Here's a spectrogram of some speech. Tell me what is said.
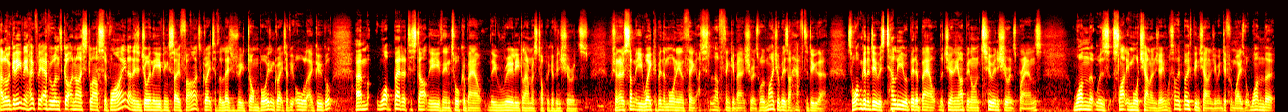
Hello, and good evening. Hopefully everyone's got a nice glass of wine and is enjoying the evening so far. It's great to have the legendary Dom Boyd and great to have you all at Google. Um, what better to start the evening and talk about the really glamorous topic of insurance, which I know is something you wake up in the morning and think, I just love thinking about insurance. Well, my job is I have to do that. So what I'm going to do is tell you a bit about the journey I've been on two insurance brands. One that was slightly more challenging, well, so they've both been challenging in different ways, but one that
